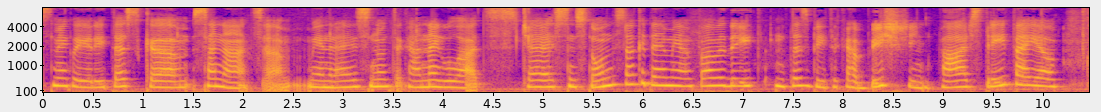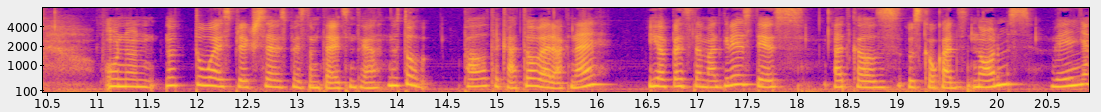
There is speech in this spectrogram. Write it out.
smieklīgi arī tas, ka sanāca um, vienreiz, nu, tā kā negulēts 40 stundas akadēmijā pavadīt, un tas bija tā kā bišķiņ pārstrīpē jau. Un, un nu, to es priekš sevis pēc tam teicu, nu, tā kā, nu, to Pauli, tā kā to vairāk nē, jo pēc tam atgriezties atkal uz, uz kaut kādas normas viļņa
